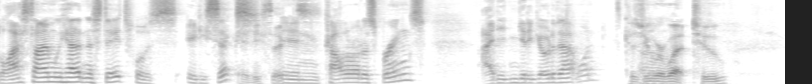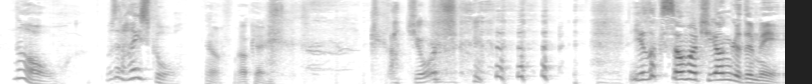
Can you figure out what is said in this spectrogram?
the last time we had it in the states was 86, 86. in Colorado Springs. I didn't get to go to that one. Because you were what two? No, it was in high school. Oh, okay. God, George. You look so much younger than me.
